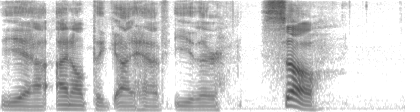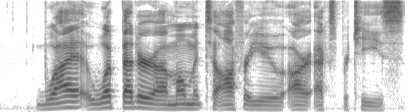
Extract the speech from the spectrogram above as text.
Yeah, I don't think I have either. So, why? What better uh, moment to offer you our expertise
